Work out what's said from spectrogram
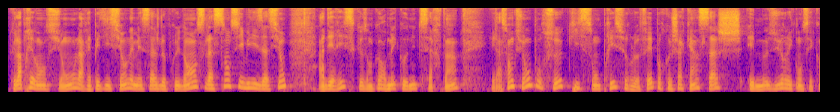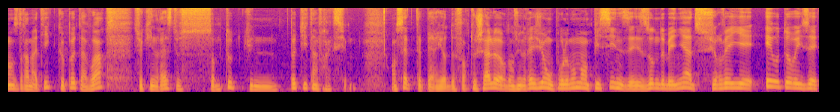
que la prévention, la répétition des messages de prudence, la sensibilisation à des risques encore méconnus de certains, et la sanction pour ceux qui sont pris sur le fait pour que chacun sache et mesure les conséquences dramatiques que peut avoir ce qui ne reste somme toute qu'une petite infraction. En cette période de forte chaleur, dans une région où pour le moment piscines et zones de baignade surveillées et autorisées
